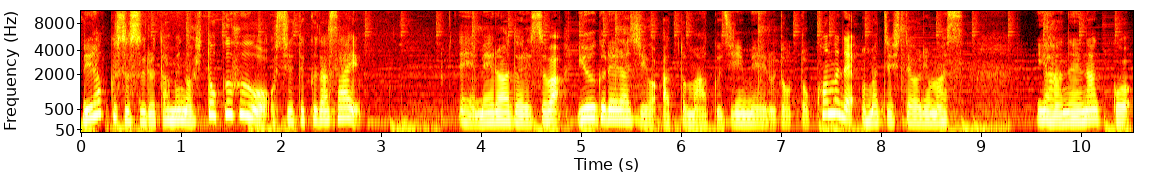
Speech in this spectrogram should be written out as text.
リラックスするための一工夫を教えてください。えー、メールアドレスは夕暮れラジオアットマーク Gmail.com でお待ちしておりますいやねなんかこ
